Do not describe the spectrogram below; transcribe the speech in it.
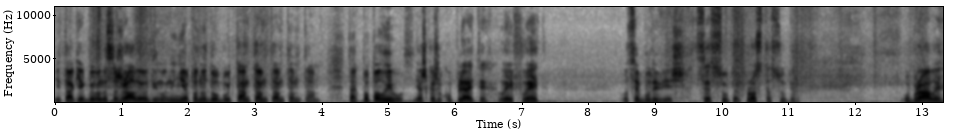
І так, якби вони сажали один, вони ні, понадобують там, там, там, там, там. Так, по поливу. Я ж кажу, купляйте лейфлейт. Оце буде вещь. Це супер, просто супер. Убрали,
